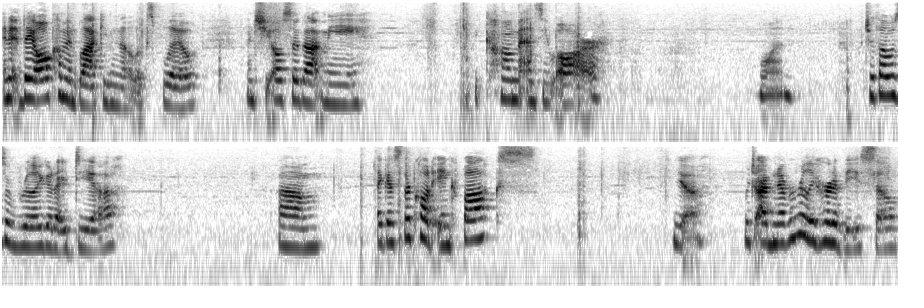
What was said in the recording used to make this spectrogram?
and it, they all come in black even though it looks blue. And she also got me Become As You Are one which I thought was a really good idea. Um, I guess they're called Inkbox. Yeah, which I've never really heard of these, so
